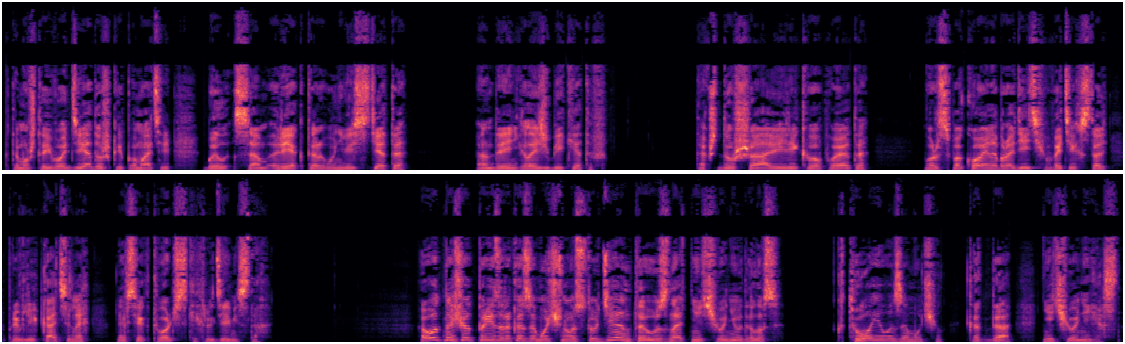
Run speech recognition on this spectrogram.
потому что его дедушкой по матери был сам ректор университета Андрей Николаевич Бикетов. Так что душа великого поэта может спокойно бродить в этих столь привлекательных для всех творческих людей местах. А вот насчет призрака замученного студента узнать ничего не удалось. Кто его замучил, когда, ничего не ясно.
